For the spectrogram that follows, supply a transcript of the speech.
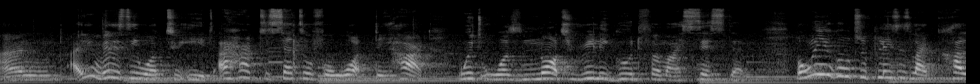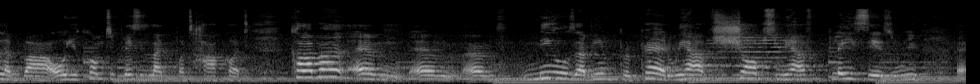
and I didn't really see what to eat. I had to settle for what they had, which was not really good for my system. But when you go to places like Calabar or you come to places like Port Harcourt, Calabar um, um, um, meals are being prepared. We have shops, we have places. We, uh,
